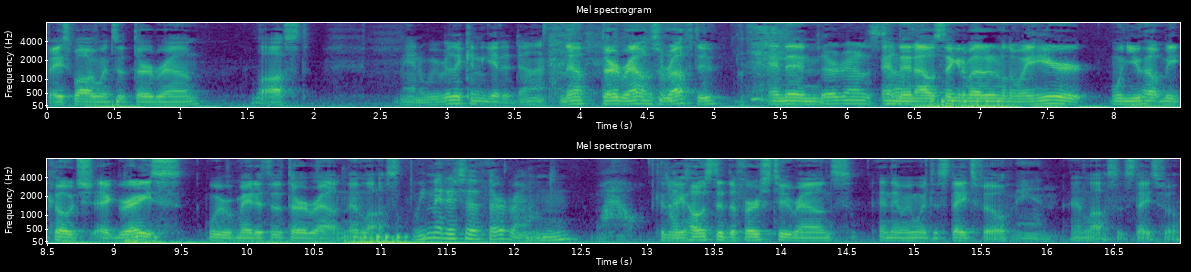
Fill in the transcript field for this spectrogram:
Baseball, we went to the third round, lost. Man, we really couldn't get it done. No, third round was rough, dude. And then Third round is and then I was thinking about it on the way here when you helped me coach at Grace. We were made it to the third round and lost We made it to the third round. Mm-hmm. Wow. because we hosted the first two rounds and then we went to Statesville Man, and lost at Statesville.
